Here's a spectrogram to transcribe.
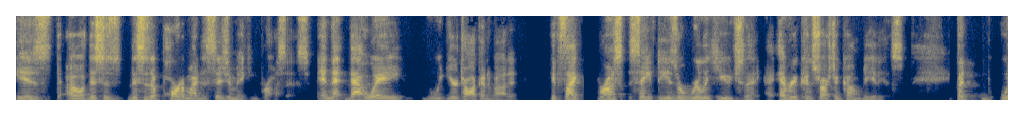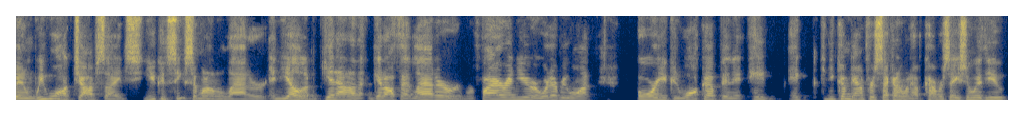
is oh this is this is a part of my decision making process and that that way you're talking about it it's like for us safety is a really huge thing every construction company it is but when we walk job sites you can see someone on a ladder and yell at them get out of that get off that ladder or we're firing you or whatever you want or you could walk up and hey, hey, can you come down for a second? I want to have a conversation with you.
